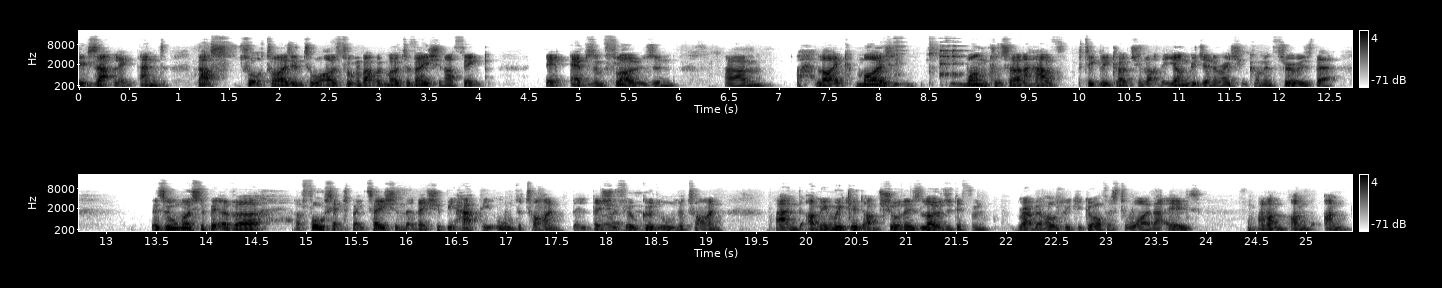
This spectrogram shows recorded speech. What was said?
Exactly, and that sort of ties into what I was talking about with motivation. I think it ebbs and flows, and um, like my one concern I have, particularly coaching like the younger generation coming through, is that there's almost a bit of a a false expectation that they should be happy all the time, that they should right, feel yeah. good all the time. And I mean, we could, I'm sure there's loads of different rabbit holes we could go off as to why that is. And I'm, I'm, I'm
